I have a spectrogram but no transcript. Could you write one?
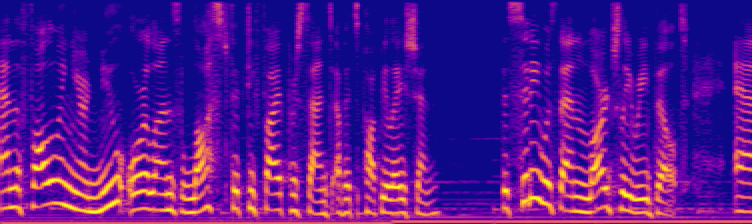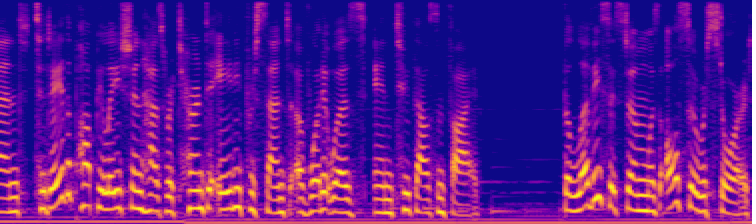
and the following year, New Orleans lost 55% of its population. The city was then largely rebuilt, and today the population has returned to 80% of what it was in 2005. The levee system was also restored,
